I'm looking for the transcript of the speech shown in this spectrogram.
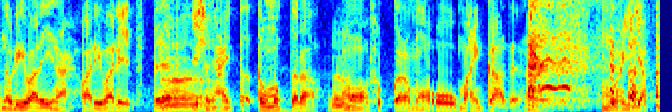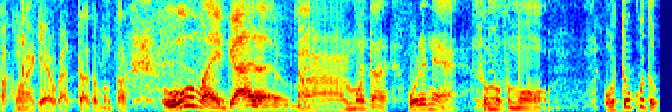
ノリ悪いな。悪い悪いっつってうん。一緒に入ったと思ったら、うん。もうそこからもうオーマイガーだよね。もうやっぱ来なきゃよかったと思った。オーマイガーだよお前。あーもうだ俺ねそもそも男と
